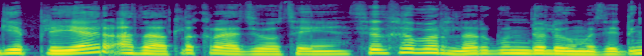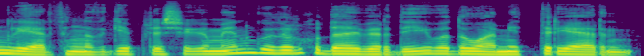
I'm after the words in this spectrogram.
Gepleýär Azatlyk Radiosy. Siz habarlar gündeligimizi diňleýärsiňiz. Gepleşigi men Gözel Hudaýberdiýewa dowam etdirýärin.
